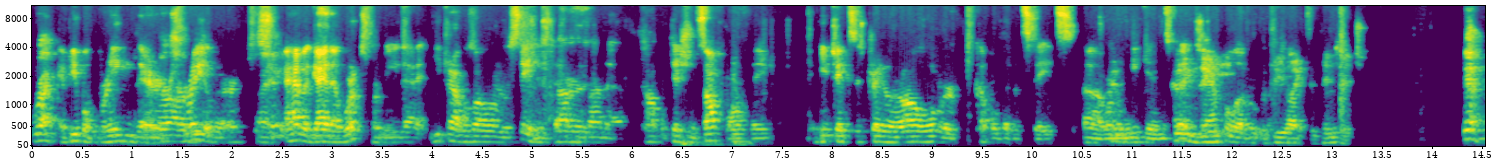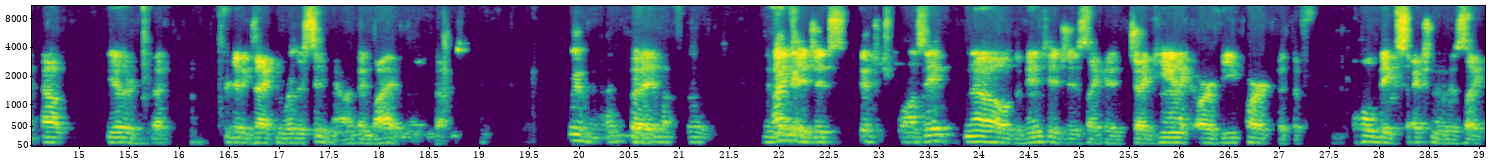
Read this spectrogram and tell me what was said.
Right. And people bring their trailer. I have a guy that works for me that he travels all over the state. His daughter's on a competition softball thing. He takes his trailer all over a couple different states uh, on the weekends. Good But example of it would be like the vintage. Yeah. The other, I forget exactly where they're sitting now. I've been by it a million times. Wait a minute, I'm But- the The I think- vintage, it's, Vintage Plaza. they, no, the vintage is like a gigantic RV park, but the whole big section of it is like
